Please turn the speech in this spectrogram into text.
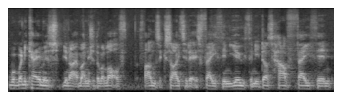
when he came as United manager, there were a lot of fans excited at his faith in youth, and he does have faith in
